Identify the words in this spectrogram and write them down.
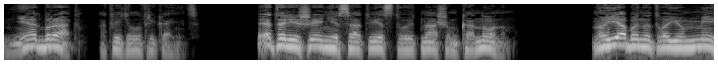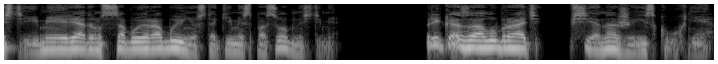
Нет, брат, ответил африканец. Это решение соответствует нашим канонам. Но я бы на твоем месте, имея рядом с собой рабыню с такими способностями, приказал убрать все ножи из кухни.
